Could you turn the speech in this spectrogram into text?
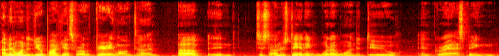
I've been wanting to do a podcast for a very long time, uh, and just understanding what I wanted to do and grasping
